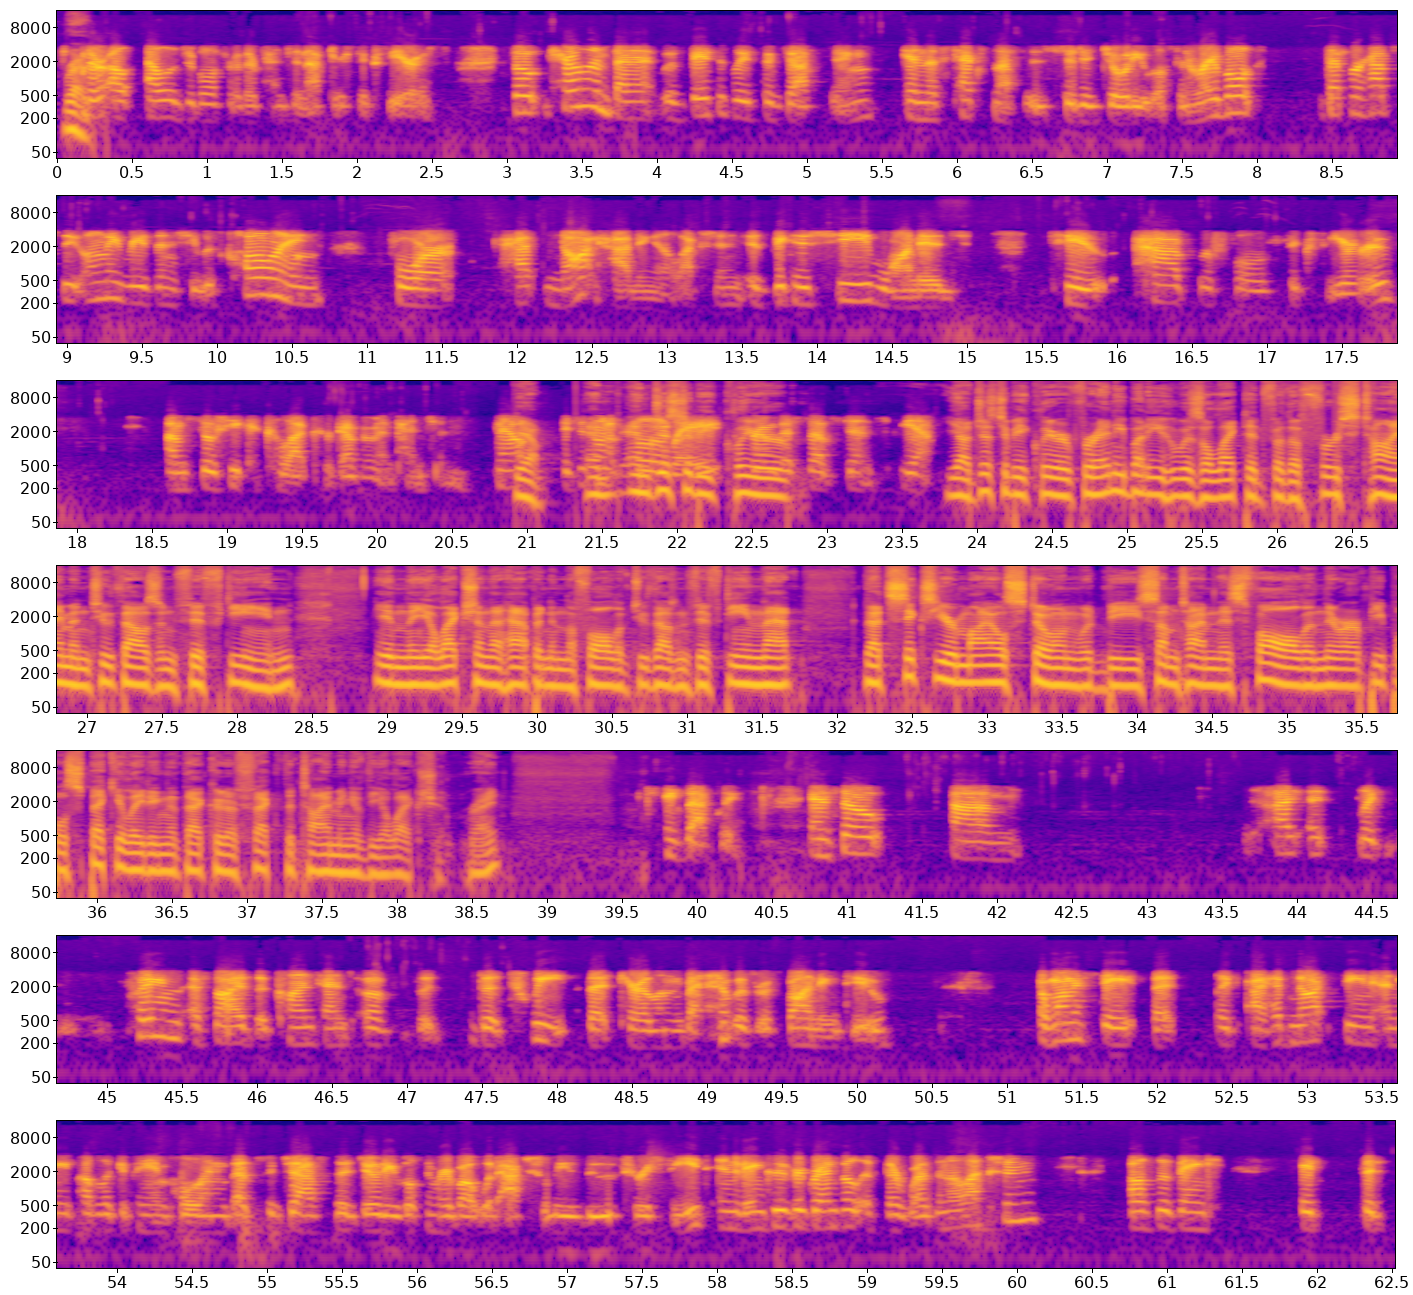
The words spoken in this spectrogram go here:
Right. They're el- eligible for their pension after six years. So Carolyn Bennett was basically suggesting in this text message to Jody Wilson Raybould that perhaps the only reason she was calling for ha- not having an election is because she wanted to have her full six years um, so she could collect her government pension. Now, yeah. just and, and just to be clear, substance, yeah, yeah, just to be clear, for anybody who was elected for the first time in 2015, in the election that happened in the fall of 2015, that that six-year milestone would be sometime this fall, and there are people speculating that that could affect the timing of the election, right? Exactly, and so, um, I, I like putting aside the content of the the tweet that Carolyn Bennett was responding to, I want to state that like I have not seen any public opinion polling that suggests that Jody Wilson Raybould would actually lose her seat in Vancouver Granville if there was an election. I also think it that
